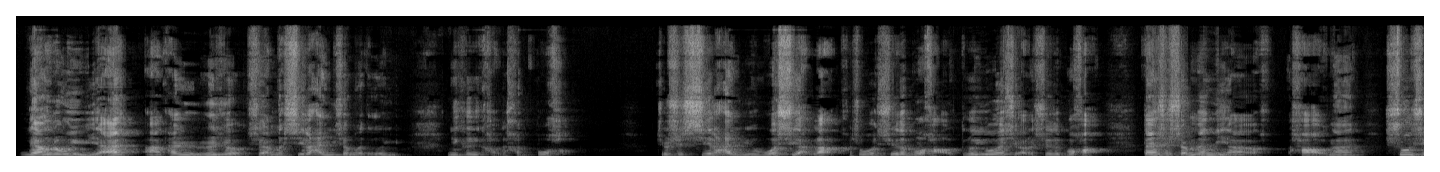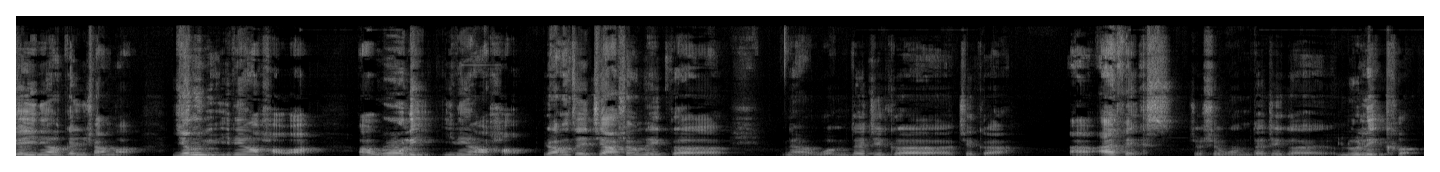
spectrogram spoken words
两种语言啊，他就允许选个希腊语，选个德语，你可以考得很不好。就是希腊语我选了，可是我学的不好；德语我也选了，学的不好。但是什么你要好呢？数学一定要跟上啊，英语一定要好啊，啊，物理一定要好，然后再加上那个那我们的这个这个啊，ethics，就是我们的这个伦理课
